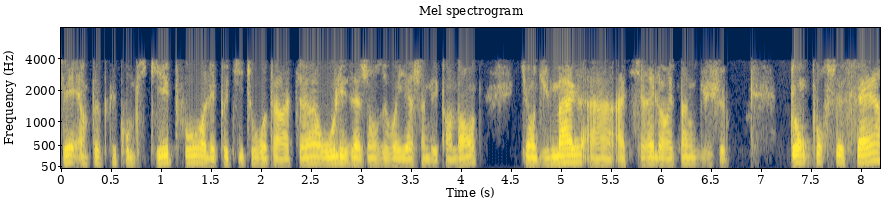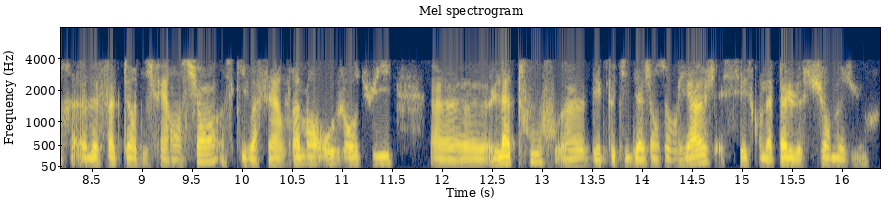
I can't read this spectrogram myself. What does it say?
c'est un peu plus compliqué pour les petits tours opérateurs ou les agences de voyage indépendantes qui ont du mal à, tirer leur épingle du jeu. Donc pour ce faire, le facteur différenciant, ce qui va faire vraiment aujourd'hui euh, l'atout euh, des petites agences de voyage, c'est ce qu'on appelle le sur-mesure.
